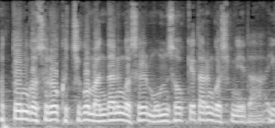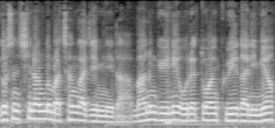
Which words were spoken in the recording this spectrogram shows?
헛된 것으로 그치고 만다는 것을 몸소 깨달은 것입니다. 이것은 신앙도 마찬가지입니다. 많은 교인이 오랫동안 교회 다니며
